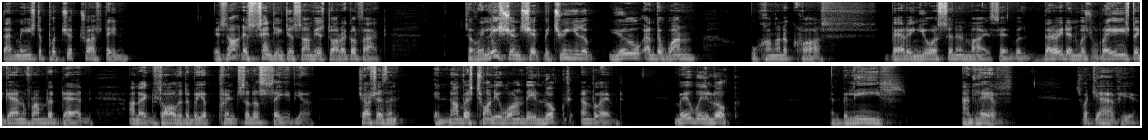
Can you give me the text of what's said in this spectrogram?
that means to put your trust in. It's not assenting to some historical fact. It's a relationship between you, you and the one who hung on a cross, bearing your sin and my sin, was buried and was raised again from the dead and exalted to be a prince and a savior, just as in in Numbers 21, they looked and lived. May we look and believe and live. That's what you have here.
